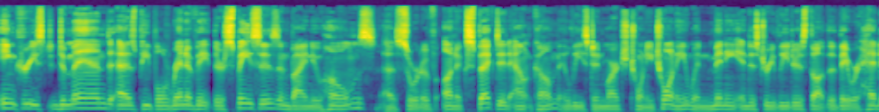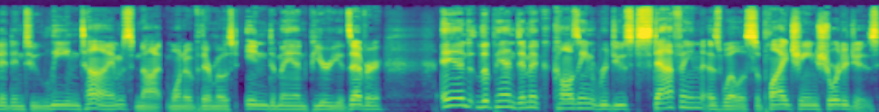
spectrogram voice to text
Increased demand as people renovate their spaces and buy new homes, a sort of unexpected outcome, at least in March 2020, when many industry leaders thought that they were headed into lean times, not one of their most in demand periods ever and the pandemic causing reduced staffing as well as supply chain shortages.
